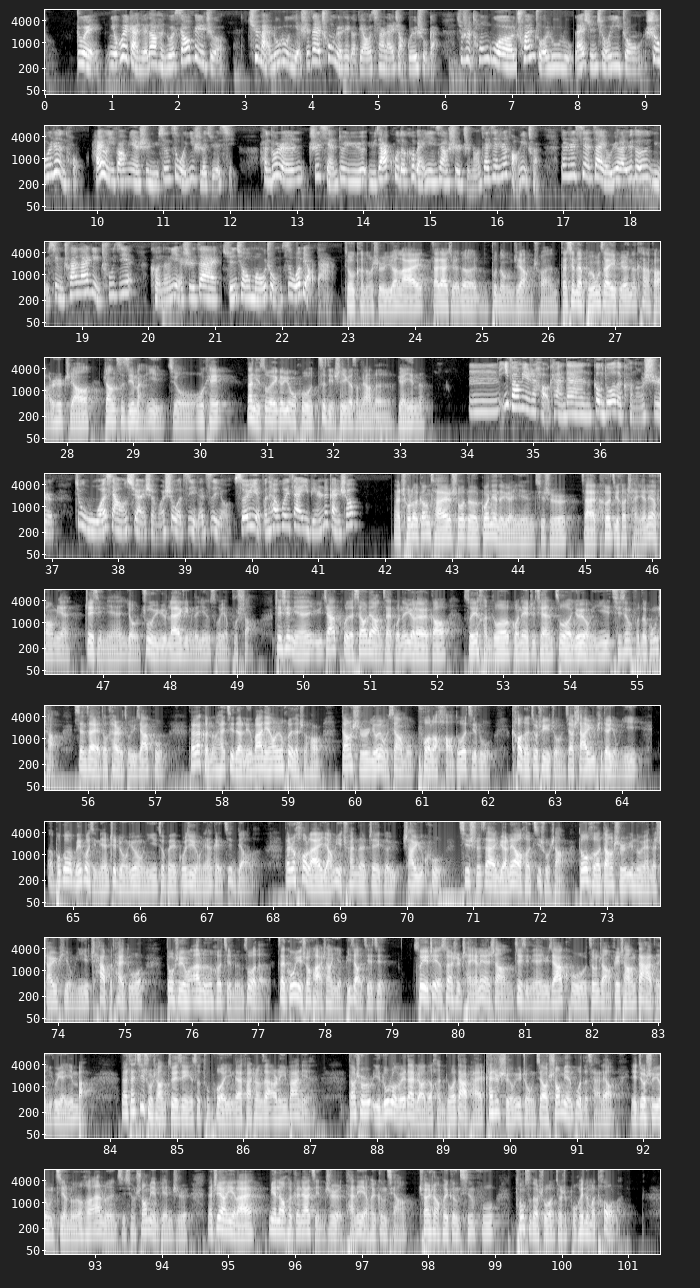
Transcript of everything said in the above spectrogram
对，你会感觉到很多消费者。去买露露也是在冲着这个标签来找归属感，就是通过穿着露露来寻求一种社会认同。还有一方面是女性自我意识的崛起，很多人之前对于瑜伽裤的刻板印象是只能在健身房里穿，但是现在有越来越多的女性穿 legging 出街，可能也是在寻求某种自我表达。就可能是原来大家觉得不能这样穿，但现在不用在意别人的看法，而是只要让自己满意就 OK。那你作为一个用户，自己是一个怎么样的原因呢？嗯，一方面是好看，但更多的可能是就我想选什么是我自己的自由，所以也不太会在意别人的感受。那除了刚才说的观念的原因，其实在科技和产业链方面，这几年有助于 legging 的因素也不少。这些年瑜伽裤的销量在国内越来越高，所以很多国内之前做游泳衣、骑行服的工厂，现在也都开始做瑜伽裤。大家可能还记得零八年奥运会的时候，当时游泳项目破了好多记录，靠的就是一种叫鲨鱼皮的泳衣。呃，不过没过几年，这种游泳衣就被国际泳联给禁掉了。但是后来杨幂穿的这个鲨鱼裤，其实在原料和技术上都和当时运动员的鲨鱼皮泳衣差不太多，都是用氨纶和锦纶做的，在工艺手法上也比较接近。所以这也算是产业链上这几年瑜伽裤增长非常大的一个原因吧。那在技术上，最近一次突破应该发生在二零一八年。当时以 Lulu 为代表的很多大牌开始使用一种叫双面布的材料，也就是用锦纶和氨纶进行双面编织。那这样一来，面料会更加紧致，弹力也会更强，穿上会更亲肤。通俗的说，就是不会那么透了。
